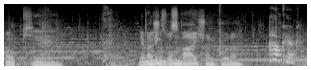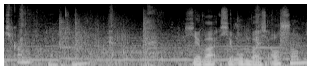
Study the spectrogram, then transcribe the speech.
Okay. Hier Da links oben war ich schon, Koda. Ah, okay, okay, ich komme. hier war, hier oben war ich auch schon.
